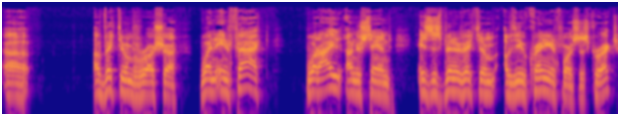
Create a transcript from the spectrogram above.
uh, a victim of Russia, when in fact, what I understand is it's been a victim of the Ukrainian forces. Correct?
